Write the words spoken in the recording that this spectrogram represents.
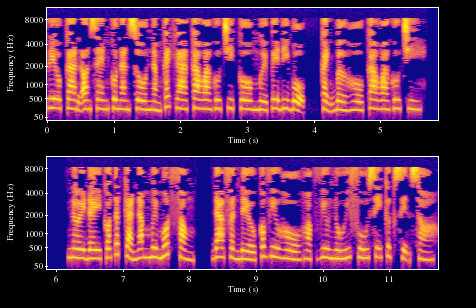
Ryokan Onsen Konanso nằm cách ga Kawaguchiko 10p đi bộ, cạnh bờ hồ Kawaguchi. Nơi đây có tất cả 51 phòng, đa phần đều có view hồ hoặc view núi Phú Sĩ cực xịn sò.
